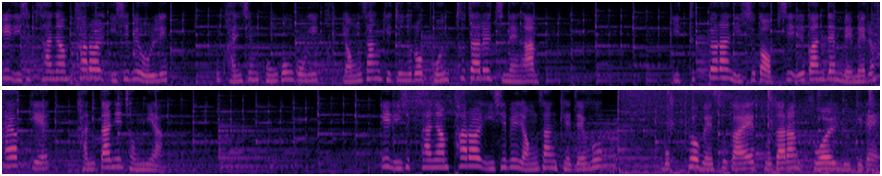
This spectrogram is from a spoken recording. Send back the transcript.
124년 8월 20일 올린 관심 000이 영상 기준으로 본 투자를 진행함. 이 특별한 이슈가 없이 일관된 매매를 하였기에 간단히 정리함. 124년 8월 20일 영상 게재 후 목표 매수가에 도달한 9월 6일에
